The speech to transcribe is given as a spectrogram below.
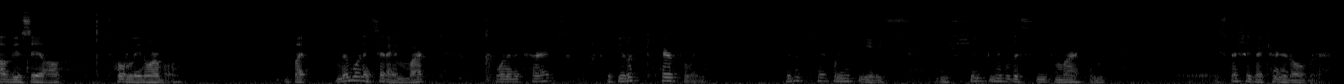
obviously all totally normal. But remember when I said I marked one of the cards? If you look carefully, if you look carefully at the ace, you should be able to see the marking, especially if I turn it over.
